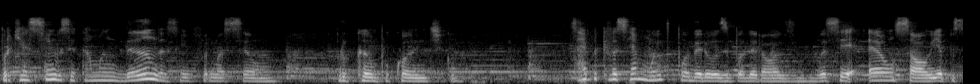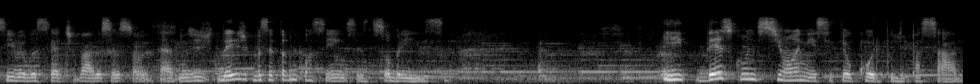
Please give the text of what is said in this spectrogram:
Porque assim você está mandando essa informação para o campo quântico. Saiba que você é muito poderoso e poderosa. Você é um sol e é possível você ativar o seu sol interno desde que você tome consciência sobre isso e descondicione esse teu corpo do passado.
